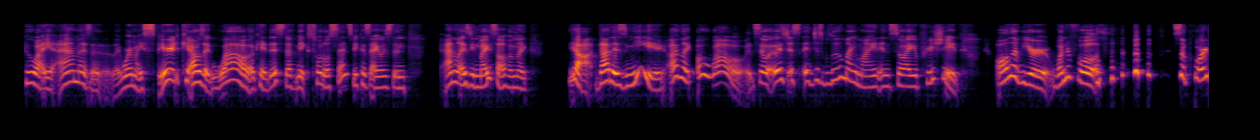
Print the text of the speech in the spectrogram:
who I am as a like where my spirit came. I was like, wow, okay, this stuff makes total sense because I was then analyzing myself. I'm like, yeah, that is me. I'm like, oh wow. And so it was just it just blew my mind. And so I appreciate all of your wonderful support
